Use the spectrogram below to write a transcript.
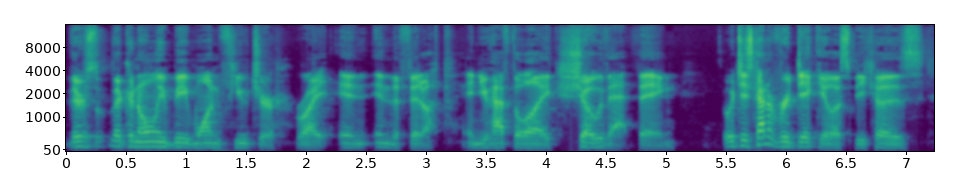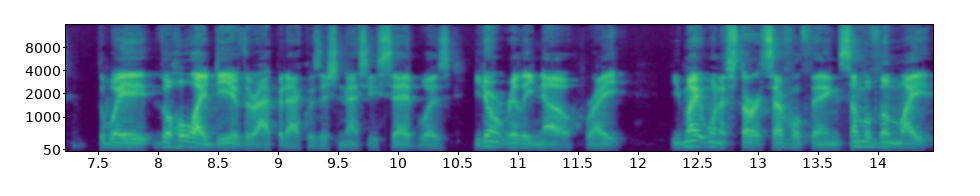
there's there can only be one future right in in the FYDP, and you have to like show that thing, which is kind of ridiculous because the way the whole idea of the rapid acquisition, as you said, was you don't really know, right? You might want to start several things. Some of them might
